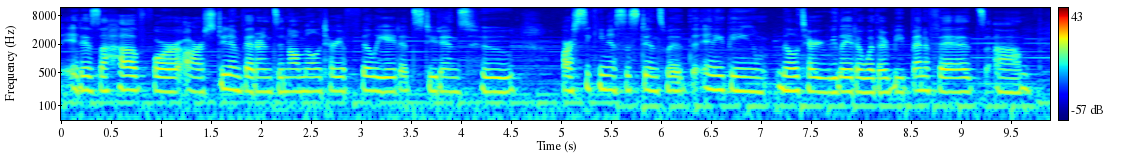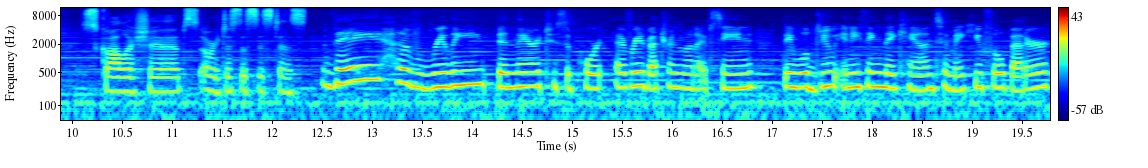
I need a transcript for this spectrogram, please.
It is a hub for our student veterans and non-military affiliated students who are seeking assistance with anything military related, whether it be benefits, um, scholarships, or just assistance. They have really been there to support every veteran that I've seen. They will do anything they can to make you feel better.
